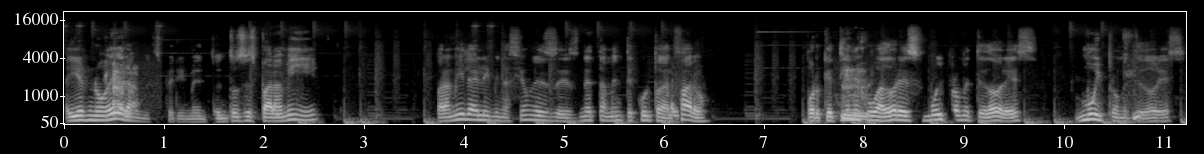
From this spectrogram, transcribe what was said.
Ayer no era un experimento. Entonces, para mí, para mí la eliminación es, netamente culpa de Alfaro, porque tiene mm. jugadores muy prometedores, muy prometedores,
